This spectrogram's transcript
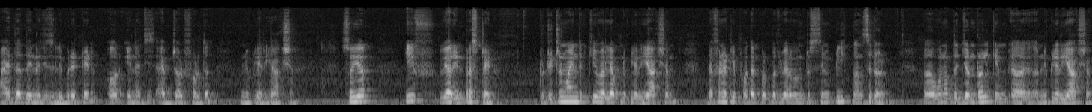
either the energy is liberated or energy is absorbed for the nuclear reaction. So here if we are interested to determine the q value of nuclear reaction definitely for that purpose we are going to simply consider uh, one of the general uh, nuclear reaction.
